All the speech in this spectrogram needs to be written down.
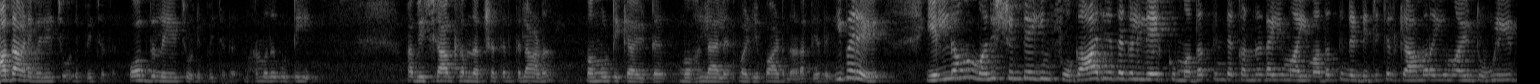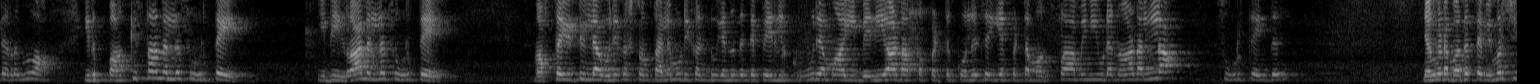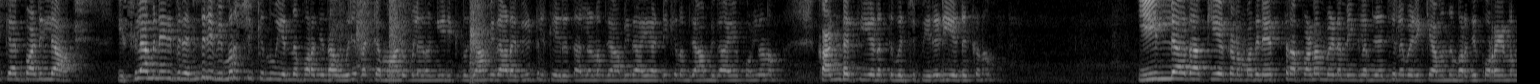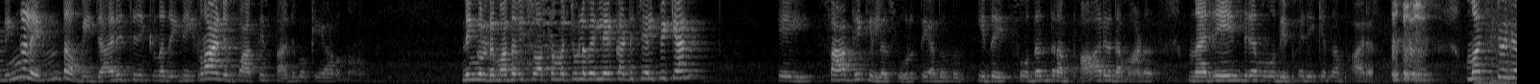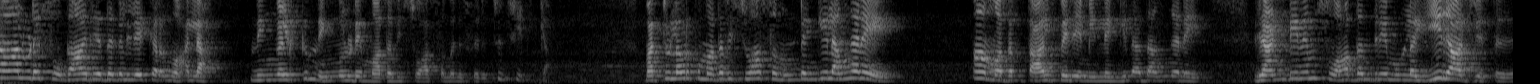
അതാണ് ഇവരെ ചോടിപ്പിച്ചത് ഓബ്ദുല്ലയെ ചോടിപ്പിച്ചത്. മുഹമ്മദ് കുട്ടി വിശാഖം നക്ഷത്രത്തിലാണ് മമ്മൂട്ടിക്കായിട്ട് മോഹൻലാൽ വഴിപാട് നടത്തിയത്. ഇവർ എല്ലാ മനുഷ്യന്റെയും സ്വകാര്യതകളിലേക്കും മതത്തിന്റെ കണ്ണടയുമായി മതത്തിന്റെ ഡിജിറ്റൽ ക്യാമറയുമായിട്ട് ഊളിയിട്ടിറങ്ങുക. ഇത് പാകിസ്ഥാനല്ല സുഹൃത്തേ. ഇത് ഇറാനല്ല സുഹൃത്തെ. മഫ്തയിട്ടില്ല ഒരു കഷ്ണം തലമുടി കണ്ടു എന്നതിന്റെ പേരിൽ ക്രൂരമായി ബലിയാടാക്കപ്പെട്ട് കൊല ചെയ്യപ്പെട്ട മഹ്സാമിനിയുടെ നാടല്ല സുഹൃത്തെ ഇത്. ഞങ്ങളുടെ മതത്തെ വിമർശിക്കാൻ പാടില്ല. ഇസ്ലാമിനെ ഇവരെന്തിന് വിമർശിക്കുന്നു എന്ന് പറഞ്ഞതാ ഒരു പറ്റം ആളുകൾ ഇറങ്ങിയിരിക്കുന്നു. ജാമിതയുടെ വീട്ടിൽ കയറി തല്ലണം ജാമിദായെ അടിക്കണം ജാമിദായെ കൊല്ലണം. കണ്ടെത്തിയിടത്ത് വെച്ച് പിരടിയെടുക്കണം. ഇല്ലാതാക്കിയേക്കണം. അതിന് എത്ര പണം വേണമെങ്കിലും ഞാൻ ചിലവഴിക്കാമെന്ന് പറഞ്ഞ് കുറയണം. നിങ്ങൾ എന്താ വിചാരിച്ചിരിക്കുന്നത്? ഇത് ഇറാനും പാകിസ്ഥാനും ഒക്കെയാണെന്നാണ് നിങ്ങളുടെ മതവിശ്വാസം മറ്റുള്ളവരിലേക്ക് അടിച്ചേൽപ്പിക്കാൻ? ഏയ് സാധിക്കില്ല സുഹൃത്തെ അതൊന്നും. ഇത് സ്വതന്ത്ര ഭാരതമാണ്. നരേന്ദ്രമോദി ഭരിക്കുന്ന ഭാരതം. മറ്റൊരാളുടെ സ്വകാര്യതകളിലേക്ക് ഇറങ്ങുക. അല്ല നിങ്ങൾക്ക് നിങ്ങളുടെ മതവിശ്വാസം അനുസരിച്ച് ജീവിക്കാം. മറ്റുള്ളവർക്ക് മതവിശ്വാസം ഉണ്ടെങ്കിൽ അങ്ങനെ ആ മതം താല്പര്യമില്ലെങ്കിൽ അതങ്ങനെ രണ്ടിനും സ്വാതന്ത്ര്യമുള്ള ഈ രാജ്യത്ത്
